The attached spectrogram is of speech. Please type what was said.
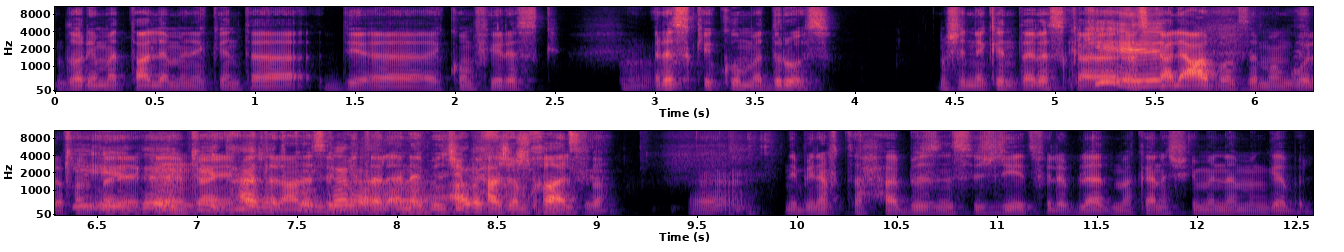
ضروري تتعلم إنك أنت آه، يكون في risk. risk يكون مدروس. مش إنك أنت risk. risk على عبط زي ما نقول فهمت علي؟ يعني حاجة مثلا على سبيل المثال أنا بنجيب حاجة مخالفة. آه. نبي نفتح business جديد في البلاد ما كانش في منها من قبل.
